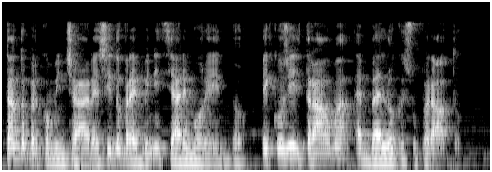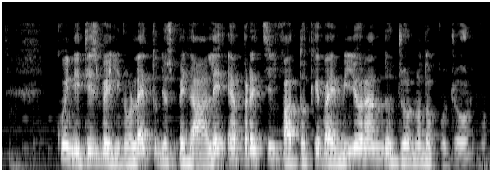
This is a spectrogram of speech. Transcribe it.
tanto per cominciare, si dovrebbe iniziare morendo, e così il trauma è bello che superato. Quindi ti svegli in un letto di ospedale e apprezzi il fatto che vai migliorando giorno dopo giorno.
